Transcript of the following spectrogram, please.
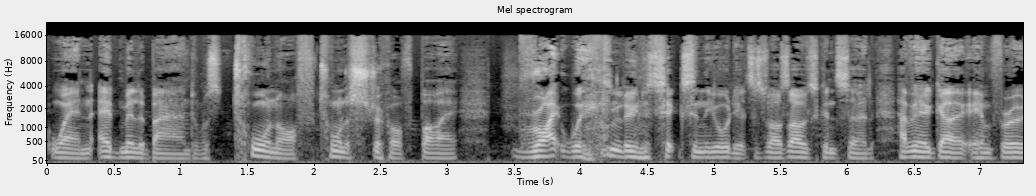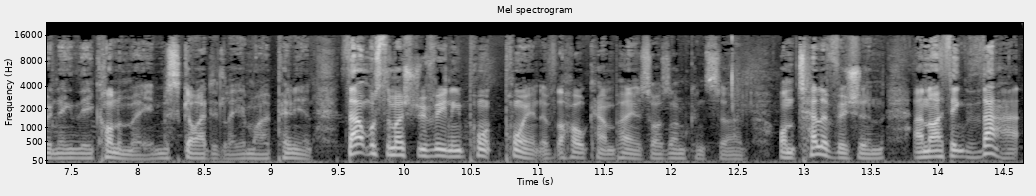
when Ed Miliband was torn off, torn a strip off by right wing lunatics in the audience, as far as I was concerned, having a go at him for ruining the economy, misguidedly, in my opinion. That was the most revealing po- point of the whole campaign, as far as I'm concerned, on television, and I think that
